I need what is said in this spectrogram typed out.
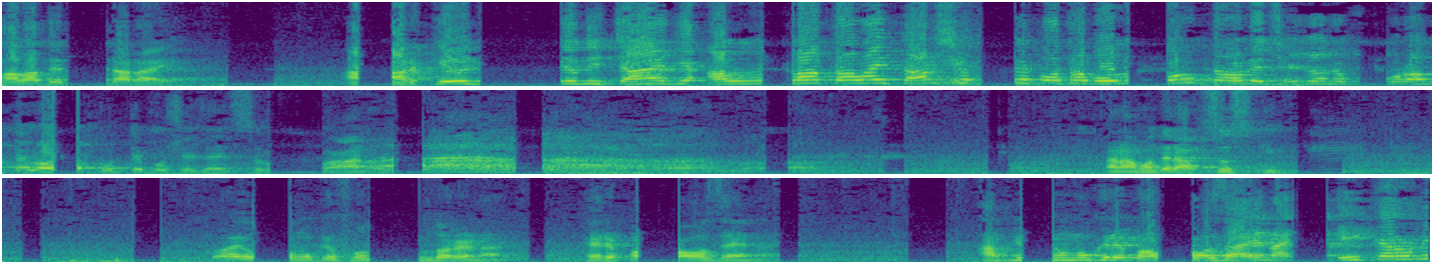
সালাতে দাঁড়ায়। আর কেউ যদি চায় যে আল্লাহ তালাই তার সাথে কথা বলুক, তাহলে সে যেন কোরআন তেলাওয়াত করতে বসে যায়। আর আমাদের আফসোস কি? অমুকে ফোন ধরে না, হেরে পাওয়া যায় না। আপনি পাওয়া যায় না, এই কারণে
